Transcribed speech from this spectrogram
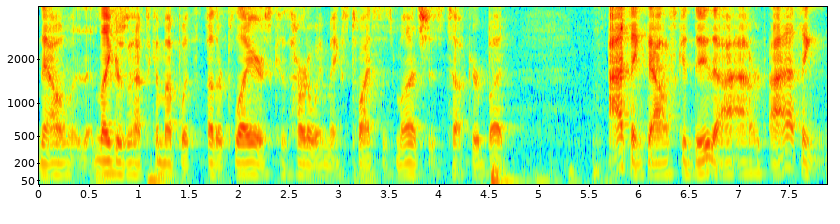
Now, Lakers would have to come up with other players because Hardaway makes twice as much as Tucker, but I think Dallas could do that. I, I think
